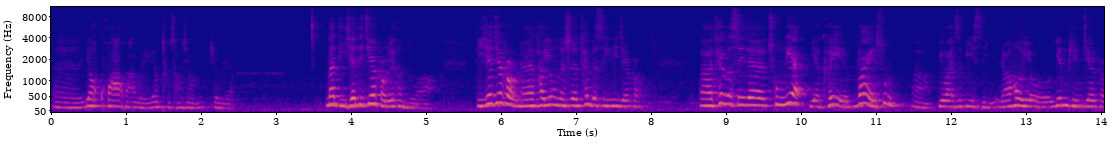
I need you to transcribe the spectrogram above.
呃，要夸华为，要吐槽小米，是不是？那底下的接口也很多啊，底下接口呢，它用的是 Type C 的接口。呃，Type C 的充电也可以外送啊，USB C，然后有音频接口、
